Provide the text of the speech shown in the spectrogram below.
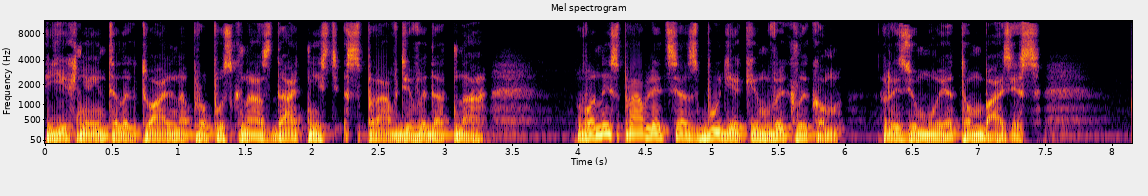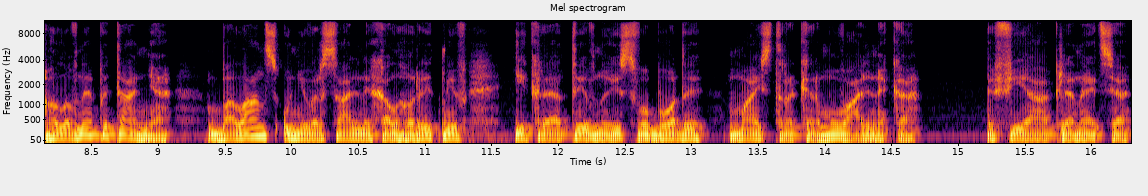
їхня інтелектуальна пропускна здатність справді видатна. Вони справляться з будь-яким викликом, резюмує Томбазіс. Головне питання баланс універсальних алгоритмів і креативної свободи майстра-кермувальника. Фіа клянеться,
